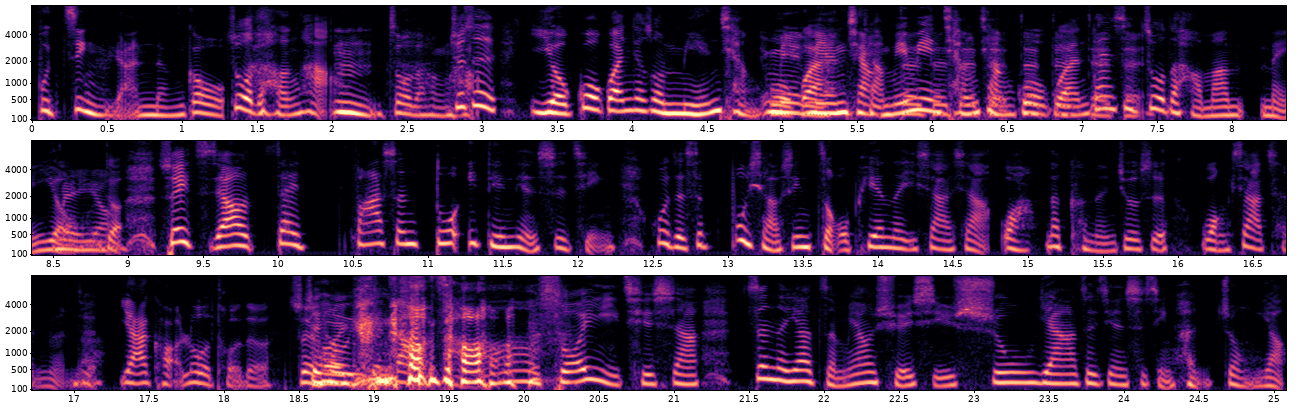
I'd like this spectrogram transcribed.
不尽然能够做得很好。嗯，做得很好，就是有过关叫做勉强过关，勉强勉勉强强过关，但是做得好吗？没有，没有。所以只要在。发生多一点点事情，或者是不小心走偏了一下下，哇，那可能就是往下沉沦了，压垮骆驼的最后一根稻草。哦，所以其实啊，真的要怎么样学习舒压这件事情很重要。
